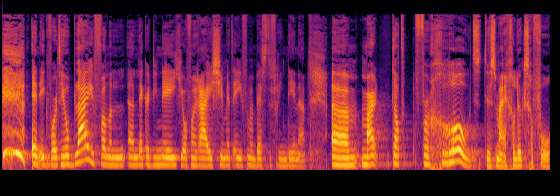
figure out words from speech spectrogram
en ik word heel blij van een, een, lekker dineetje of een reisje met een van mijn beste vriendinnen. Um, maar dat vergroot dus mijn geluksgevoel.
